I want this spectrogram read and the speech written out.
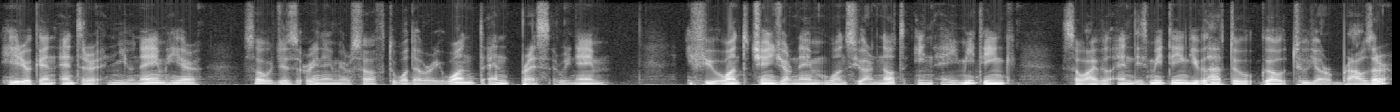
Here you can enter a new name here so just rename yourself to whatever you want and press rename. If you want to change your name once you are not in a meeting, so I will end this meeting, you will have to go to your browser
